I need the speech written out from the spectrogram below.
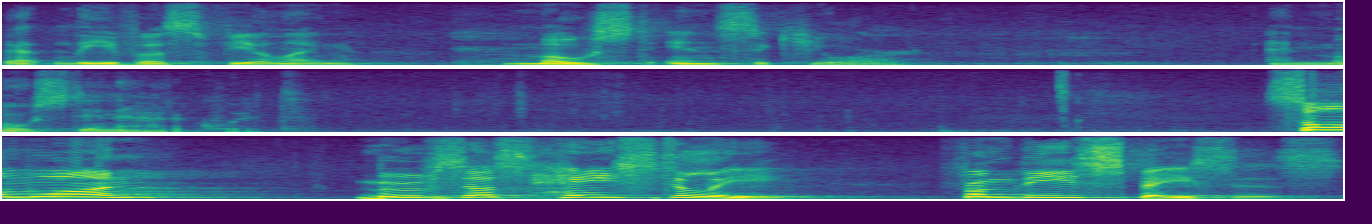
that leave us feeling most insecure and most inadequate. Psalm 1 moves us hastily from these spaces,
